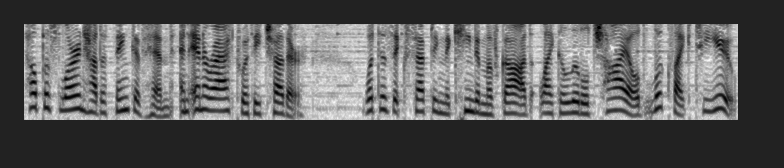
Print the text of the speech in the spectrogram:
help us learn how to think of Him and interact with each other? What does accepting the kingdom of God like a little child look like to you?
